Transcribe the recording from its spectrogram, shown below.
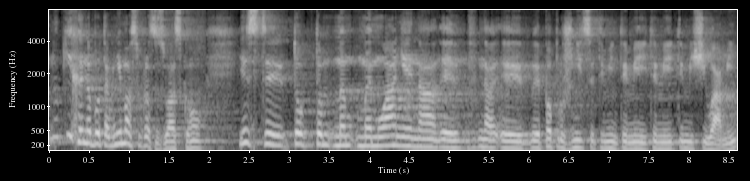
no kichę, no bo tak nie ma współpracy z łaską. Jest y, to, to mem- memłanie na, y, na y, po próżnicy tymi, tymi, tymi, tymi siłami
